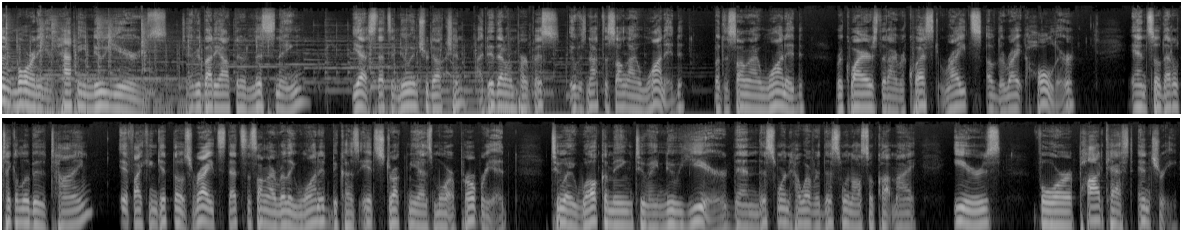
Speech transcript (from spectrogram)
Good morning and happy New Year's to everybody out there listening. Yes, that's a new introduction. I did that on purpose. It was not the song I wanted, but the song I wanted requires that I request rights of the right holder. And so that'll take a little bit of time. If I can get those rights, that's the song I really wanted because it struck me as more appropriate to a welcoming to a new year than this one. However, this one also caught my ears for podcast entry.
